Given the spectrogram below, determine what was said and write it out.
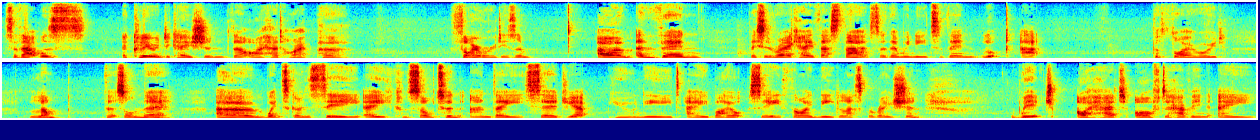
So that was a clear indication that I had hyper thyroidism. Um, and then they said, right, okay, that's that. So then we need to then look at the thyroid lump that's on there. Um, went to go and see a consultant, and they said, "Yep, you need a biopsy, fine needle aspiration," which I had after having a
